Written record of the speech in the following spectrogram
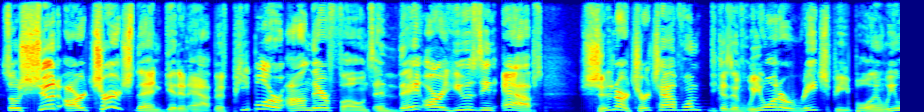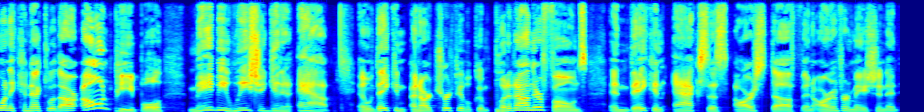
so should our church then get an app? If people are on their phones and they are using apps, Shouldn't our church have one? Because if we want to reach people and we want to connect with our own people, maybe we should get an app and they can and our church people can put it on their phones and they can access our stuff and our information at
